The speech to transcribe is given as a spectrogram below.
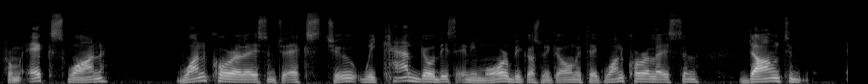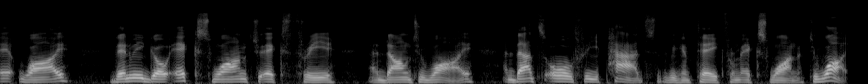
from x1 one correlation to x2. We can't go this anymore because we can only take one correlation down to y. Then we go x1 to x3 and down to y. And that's all three paths that we can take from x1 to y.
